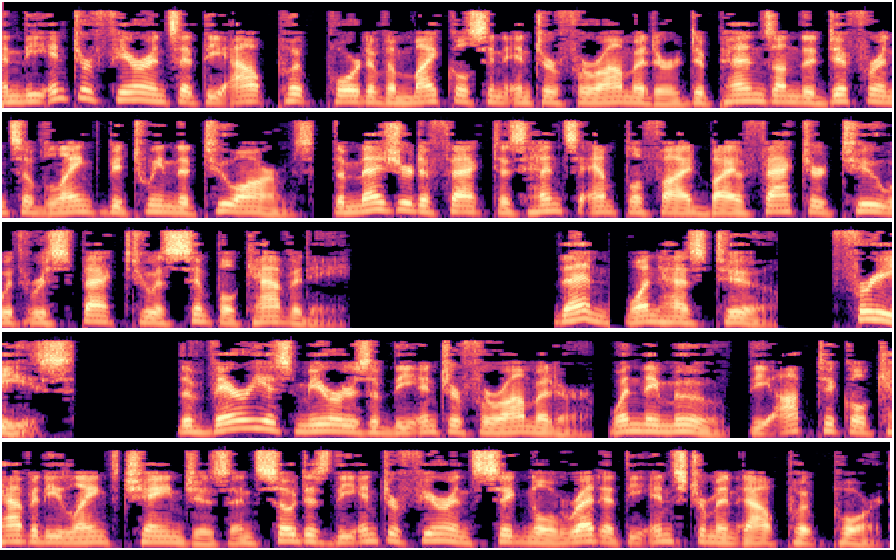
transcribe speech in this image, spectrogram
and the interference at the output port of a Michelson interferometer depends on the difference of length between the two arms. The measured effect is hence amplified by a factor 2 with respect to a simple cavity. Then, one has to freeze the various mirrors of the interferometer. When they move, the optical cavity length changes and so does the interference signal read at the instrument output port.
